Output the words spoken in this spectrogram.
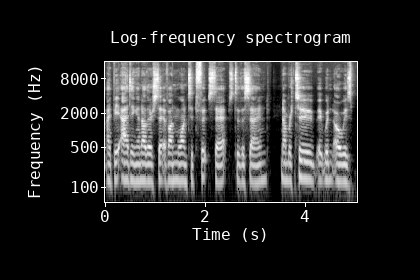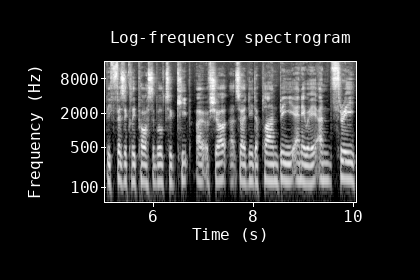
I'd be adding another set of unwanted footsteps to the sound. Number two, it wouldn't always be physically possible to keep out of shot, uh, so I'd need a plan B anyway. And three,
